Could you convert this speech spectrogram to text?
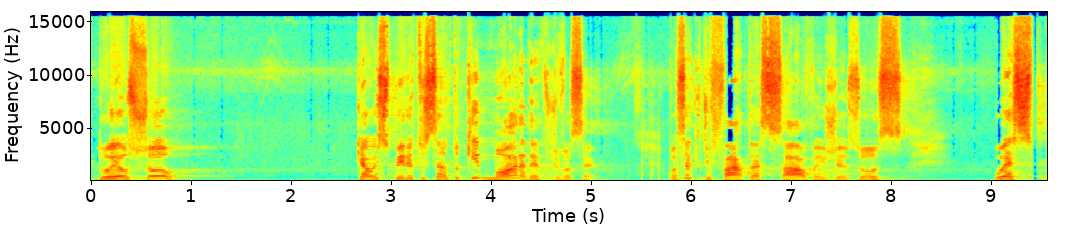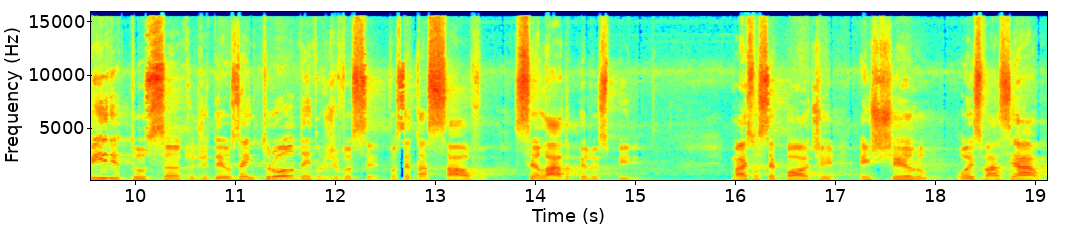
do eu sou que é o Espírito Santo que mora dentro de você. Você que de fato é salvo em Jesus, o Espírito Santo de Deus entrou dentro de você. Você está salvo, selado pelo Espírito. Mas você pode enchê-lo ou esvaziá-lo.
